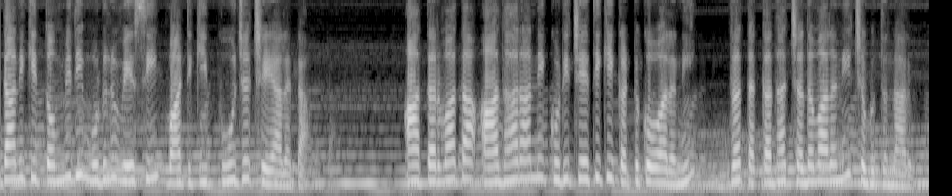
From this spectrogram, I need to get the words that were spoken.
దానికి తొమ్మిది ముడులు వేసి వాటికి పూజ చేయాలట. ఆ తర్వాత ఆధారాన్ని కుడి చేతికి కట్టుకోవాలని వ్రత కథ చదవాలని చెబుతున్నారు.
